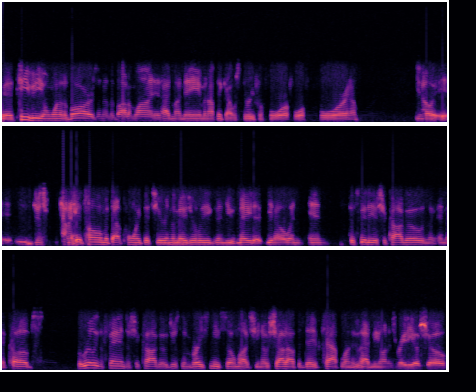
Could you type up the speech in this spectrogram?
a TV on one of the bars, and on the bottom line it had my name, and I think I was three for four, four for four, and I'm, you know, it, it just kind of hits home at that point that you're in the major leagues and you've made it, you know, and and the city of Chicago and the and the Cubs but really the fans of Chicago just embraced me so much. You know, shout out to Dave Kaplan who had me on his radio show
